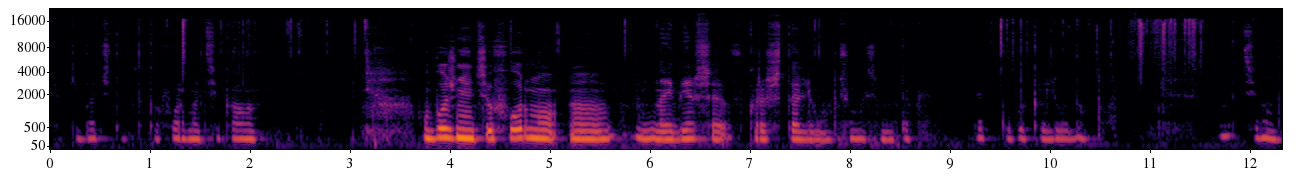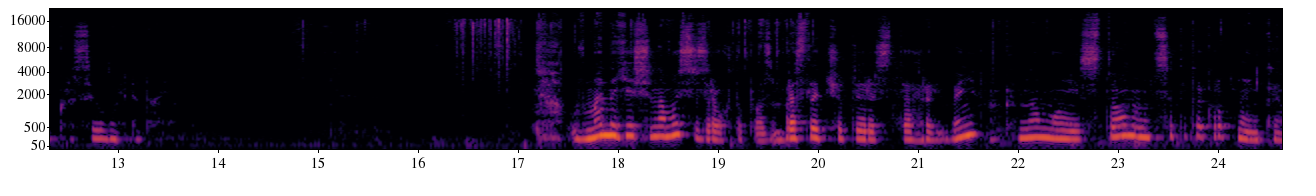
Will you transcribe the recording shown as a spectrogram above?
Такі, бачите, така форма цікава. Обожнюю цю форму е, найбільше в кришталю. Чомусь мені так, як кубики льоду. Але в цілому красиво виглядає. В мене є ще намисто з раухтопазом. Браслет 400 гривень. Так, намисто, ну це таке крупненьке.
